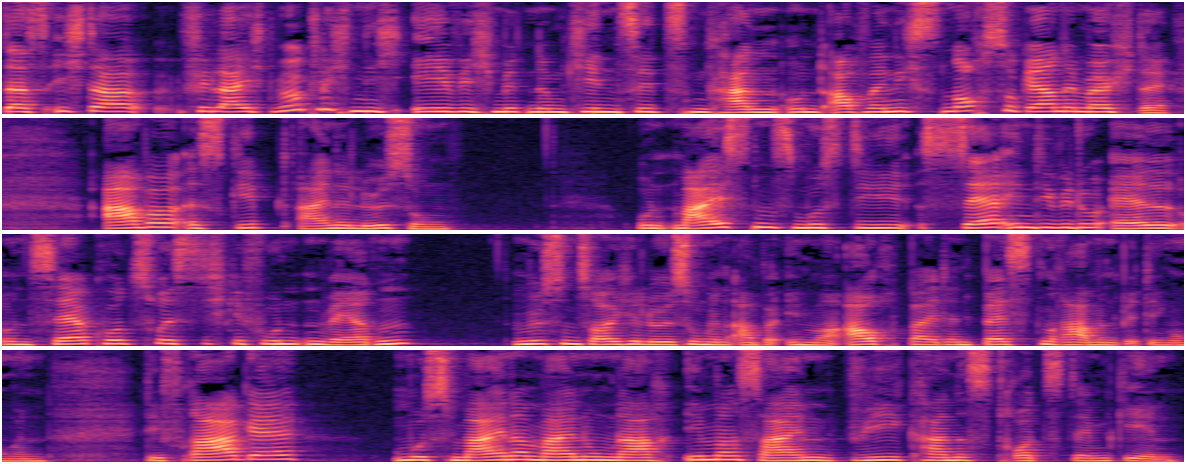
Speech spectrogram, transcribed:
dass ich da vielleicht wirklich nicht ewig mit einem Kind sitzen kann und auch wenn ich es noch so gerne möchte. Aber es gibt eine Lösung. Und meistens muss die sehr individuell und sehr kurzfristig gefunden werden, müssen solche Lösungen aber immer, auch bei den besten Rahmenbedingungen. Die Frage muss meiner Meinung nach immer sein, wie kann es trotzdem gehen?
